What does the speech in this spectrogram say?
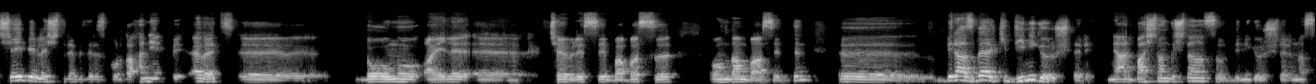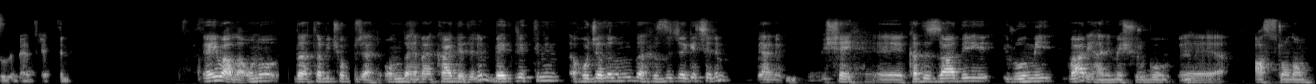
şey birleştirebiliriz burada. Hani evet e, doğumu, aile e, çevresi, babası ondan bahsettin. E, biraz belki dini görüşleri. Yani başlangıçta nasıl, dini görüşleri nasıldı Bedrettin? Eyvallah onu da tabii çok güzel. Onu da hemen kaydedelim. Bedrettin'in hocalarını da hızlıca geçelim. Yani şey e, Kadızade Rumi var ya hani meşhur bu e, astronom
